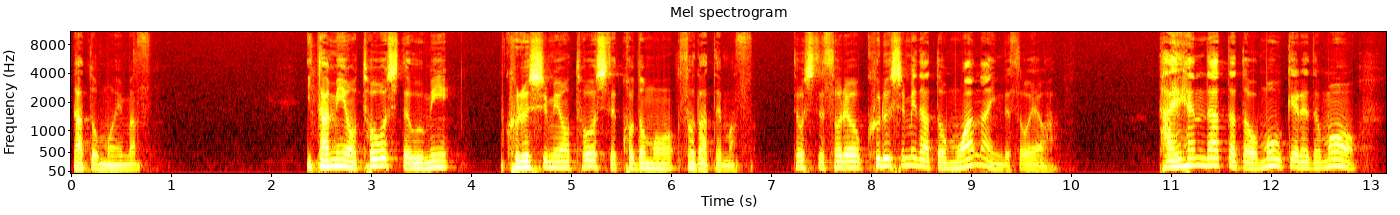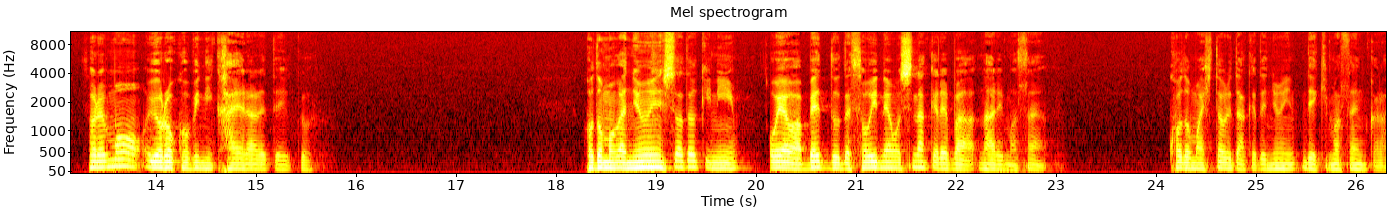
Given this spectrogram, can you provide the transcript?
だと思います。痛みを通して産み苦しみを通して子供を育てます。そしてそれを苦しみだと思わないんです親は。大変だったと思うけれどもそれも喜びに変えられていく。子供が入院した時に親はベッドで添い寝をしなければなりません。子供は一人だけで入院できませんから。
